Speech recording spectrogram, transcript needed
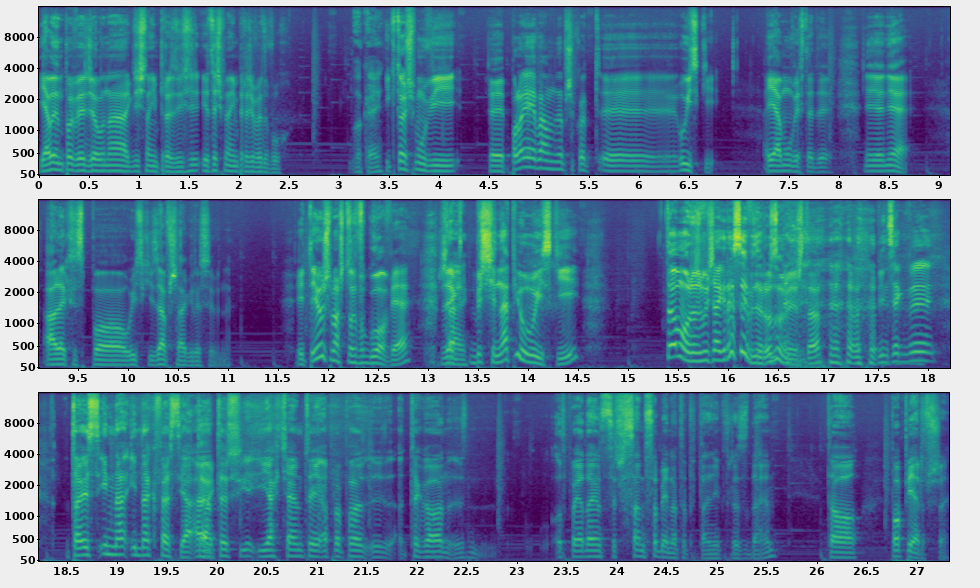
ja bym powiedział na, gdzieś na imprezie, jesteśmy na imprezie we dwóch, Okej. i ktoś mówi, y, poleję wam na przykład y, whisky, a ja mówię wtedy, nie, nie, nie, Alex jest po whisky zawsze agresywny. I ty już masz to w głowie, że Tak. jakbyś się napił whisky, to możesz być agresywny, rozumiesz to? Więc jakby... To jest inna, inna kwestia, ale Tak. też ja- ja chciałem tutaj a propos y, tego, odpowiadając też sam sobie na to pytanie, które zadałem, to po pierwsze,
